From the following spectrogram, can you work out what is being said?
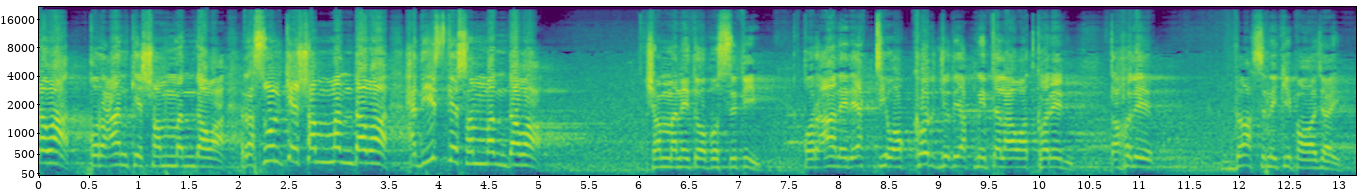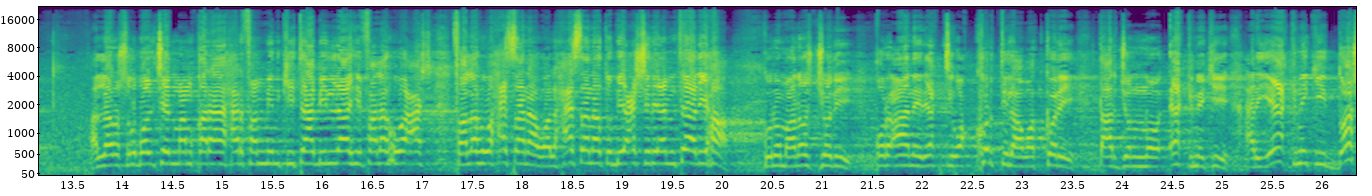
দেওয়া, কোরআনকে সম্মান দেওয়া, রাসূলকে সম্মান দেওয়া, হাদিসকে সম্মান দেওয়া। সম্মানিত উপস্থিতি, কোরআনের একটি অক্ষর যদি আপনি তেলাওয়াত করেন, তাহলে দশ নেকি পাওয়া যায়। আল্লাহ রসুল বলছেন, মান করা কিতাবিল্লাহি ফালাহু আশ, ফালাহু হাসানা ওয়াল হাসানা তু বিআশরি আলিহা কোনো মানুষ যদি কোরআনের একটি অক্ষর তিলাওয়াত করে, তার জন্য এক নেকি, আর এক নেকি দশ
